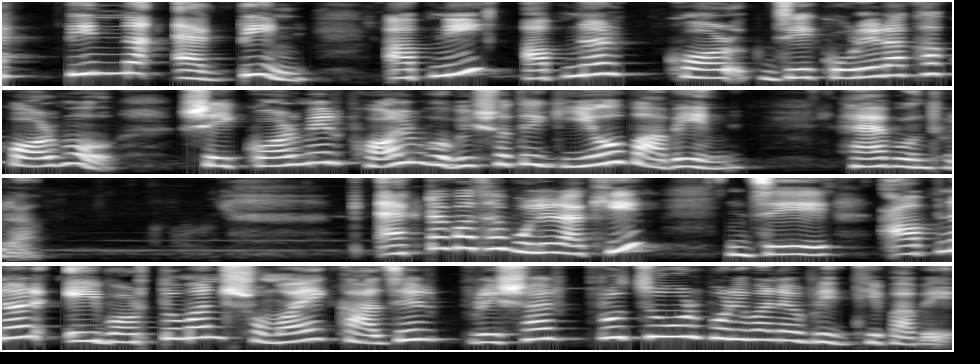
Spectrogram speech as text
একদিন না একদিন আপনি আপনার কর যে করে রাখা কর্ম, সেই কর্মের ফল ভবিষ্যতে গিয়েও পাবেন। হ্যাঁ বন্ধুরা, একটা কথা বলে রাখি যে আপনার এই বর্তমান সময়ে কাজের প্রেশার প্রচুর পরিমাণে বৃদ্ধি পাবে।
